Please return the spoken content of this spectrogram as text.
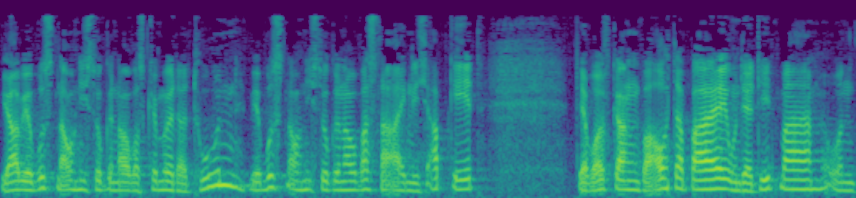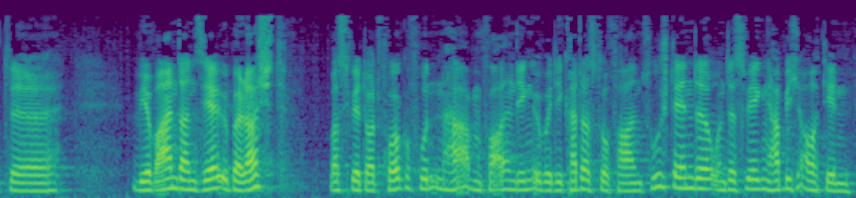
Ja, wir wussten auch nicht so genau, was können wir da tun. Wir wussten auch nicht so genau, was da eigentlich abgeht. Der Wolfgang war auch dabei und der Dietmar und äh, wir waren dann sehr überrascht, was wir dort vorgefunden haben, vor allen Dingen über die katastrophalen Zustände. Und deswegen habe ich auch den,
